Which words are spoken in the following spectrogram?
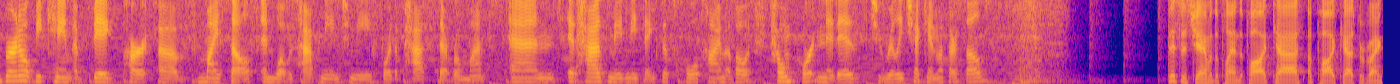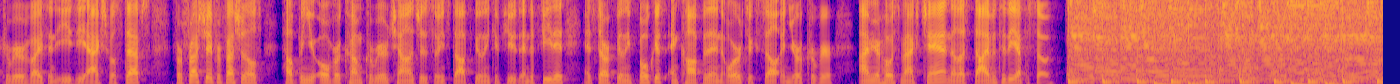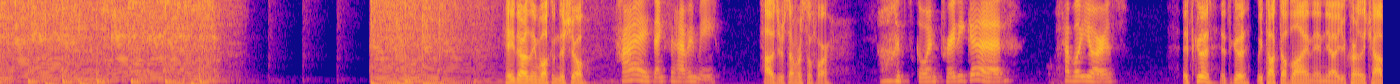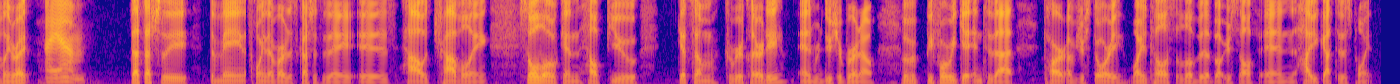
burnout became a big part of myself and what was happening to me for the past several months. And it has made me think this whole time about how important it is to really check in with ourselves. This is Chan with the Plan the Podcast, a podcast providing career advice and easy, actionable steps for frustrated professionals, helping you overcome career challenges so you stop feeling confused and defeated and start feeling focused and confident in order to excel in your career. I'm your host, Max Chan. Now let's dive into the episode. Hey, Darlene, welcome to the show. Hi, thanks for having me. How's your summer so far? Oh, it's going pretty good. How about yours? It's good. It's good. We talked offline, and uh, you're currently traveling, right? I am. That's actually the main point of our discussion today is how traveling solo can help you get some career clarity and reduce your burnout. But before we get into that part of your story, why don't you tell us a little bit about yourself and how you got to this point?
